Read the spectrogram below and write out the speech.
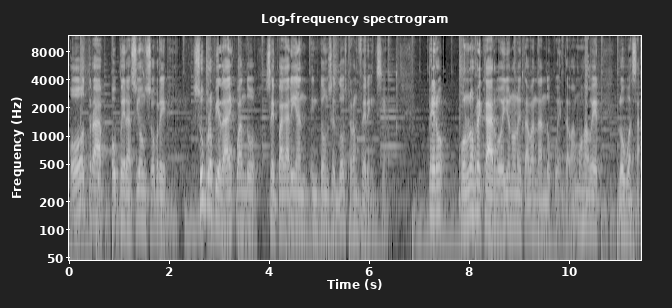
otra operación sobre su propiedad es cuando se pagarían entonces dos transferencias. Pero con los recargos ellos no le estaban dando cuenta. Vamos a ver los WhatsApp.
